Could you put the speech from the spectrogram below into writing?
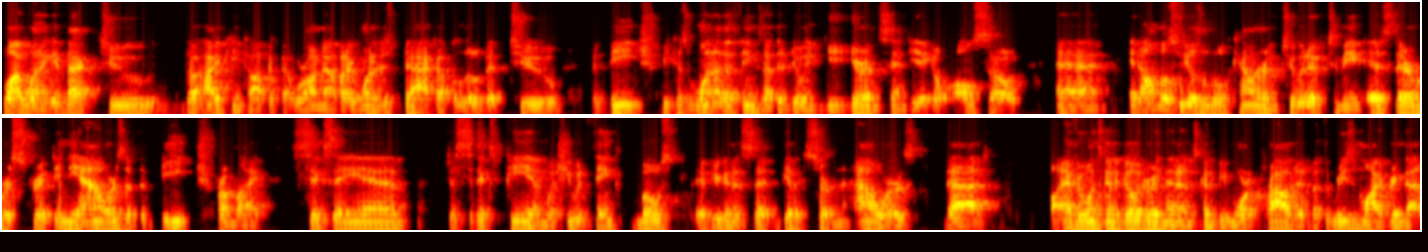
Well, I want to get back to the hiking topic that we're on now, but I want to just back up a little bit to the beach because one of the things that they're doing here in San Diego also, and it almost feels a little counterintuitive to me, is they're restricting the hours of the beach from like 6 a.m. to 6 p.m., which you would think most, if you're going to give it certain hours, that everyone's going to go during then and it's going to be more crowded. But the reason why I bring that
